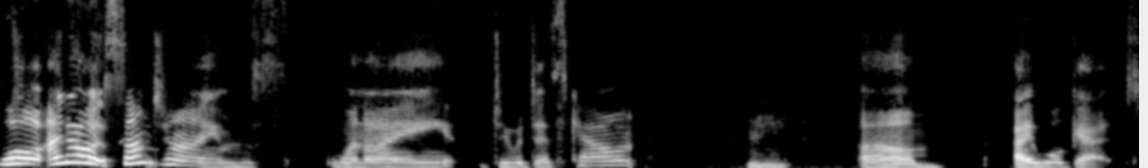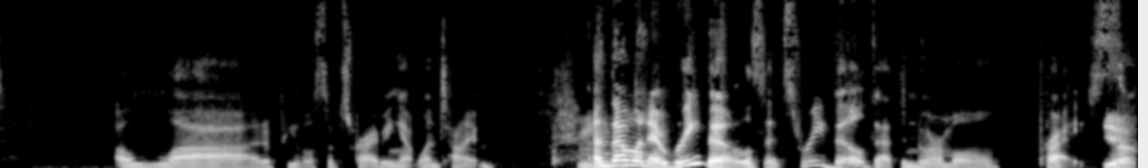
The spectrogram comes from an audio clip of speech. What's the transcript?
Well, I know sometimes when I do a discount, mm-hmm. um, I will get a lot of people subscribing at one time. Mm-hmm. And then when it rebuilds, it's rebuilt at the normal price. Yeah,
